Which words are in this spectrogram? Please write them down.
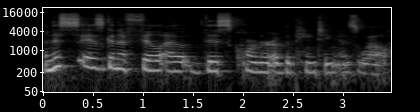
And this is going to fill out this corner of the painting as well.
